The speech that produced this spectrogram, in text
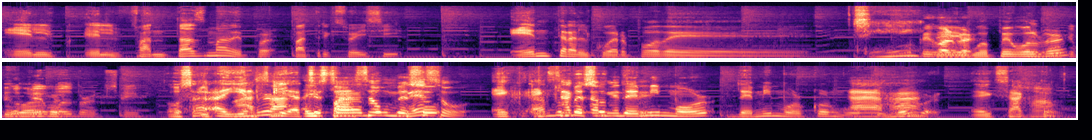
El, el fantasma de Pa- Patrick Swayze entra al cuerpo de, Sí. Whoopi sí. O y sea, ahí en pasa- realidad y te está pasa dando un beso. beso. Dando un beso exactamente. Demi Moore, Demi Moore con Whoopi Ajá. Goldberg. Exacto. Ajá.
